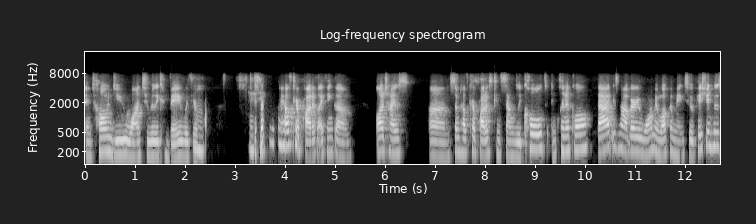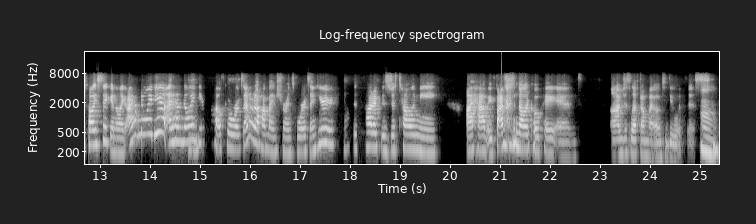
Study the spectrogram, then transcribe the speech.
and tone do you want to really convey with your mm. product especially with a healthcare product i think um, a lot of times um, some healthcare products can sound really cold and clinical that is not very warm and welcoming to a patient who's probably sick and like i have no idea i have no yeah. idea how healthcare works i don't know how my insurance works and here yeah. this product is just telling me i have a $5000 copay and i'm just left on my own to deal with this mm.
